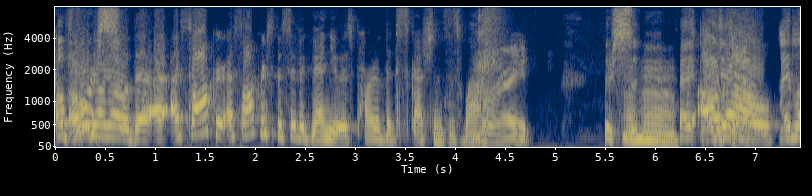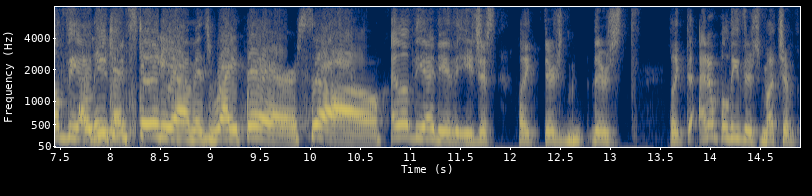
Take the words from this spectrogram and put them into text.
Of oh course. no, no, the a, a soccer a soccer specific venue is part of the discussions as well. Right. There's so- Mhm. I, I, just- Although I love the idea Allegiant that Stadium is right there, so I love the idea that you just like there's there's like I don't believe there's much of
